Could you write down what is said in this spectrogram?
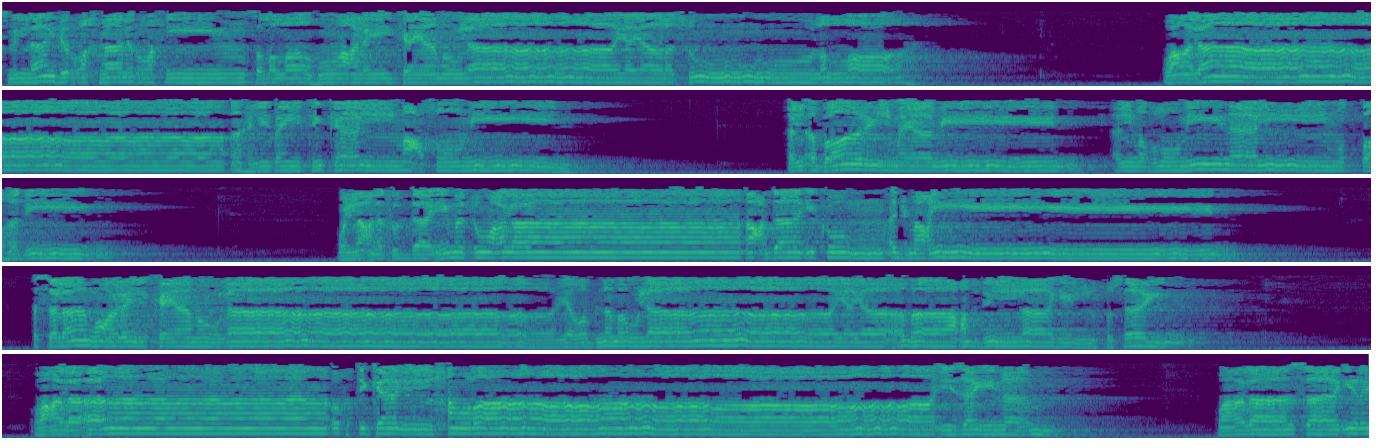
بسم الله الرحمن الرحيم. صلى الله عليك يا مولاي يا رسول الله. وعلى أهل بيتك المعصومين. الأبرار الميامين. المظلومين المضطهدين. واللعنة الدائمة على أعدائكم أجمعين. السلام عليك يا مولاي وابن مولاي. عبد الله الحسين. وعلى أختك الحمراء زينب. وعلى سائر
